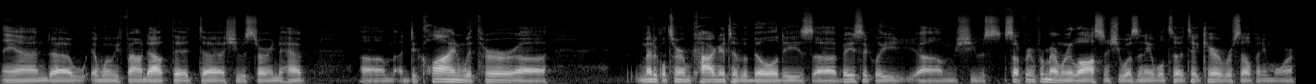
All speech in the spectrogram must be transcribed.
and, uh, and when we found out that uh, she was starting to have um, a decline with her uh, medical term cognitive abilities, uh, basically um, she was suffering from memory loss and she wasn't able to take care of herself anymore.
